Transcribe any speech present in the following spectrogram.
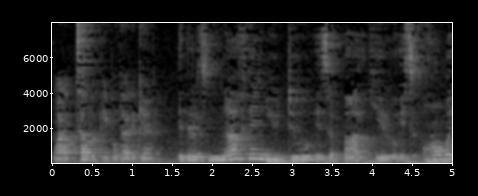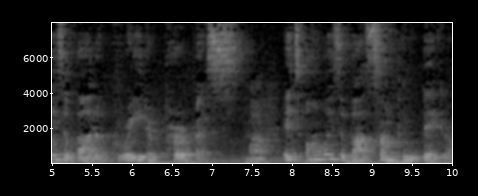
Well, tell the people that again. There's nothing you do is about you. It's always about a greater purpose. Wow. It's always about something bigger.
